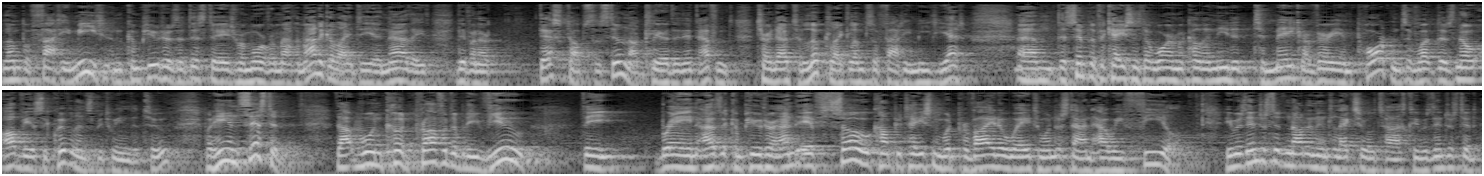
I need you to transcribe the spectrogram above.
lump of fatty meat, and computers at this stage were more of a mathematical idea. Now they live on our desktops, it's still not clear that it haven't turned out to look like lumps of fatty meat yet. Um, the simplifications that Warren McCulloch needed to make are very important. What, there's no obvious equivalence between the two. But he insisted that one could profitably view the brain as a computer, and if so, computation would provide a way to understand how we feel. He was interested not in intellectual tasks, he was interested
